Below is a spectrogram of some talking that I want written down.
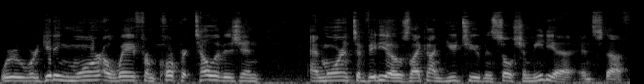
We were getting more away from corporate television and more into videos like on YouTube and social media and stuff.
